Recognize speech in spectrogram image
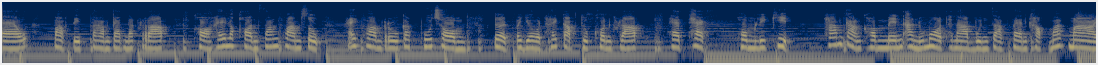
แล้ว ฝากติดตามกันนะครับ ขอให้ละครสร้างความสุขให้ความรู้กับผู้ชม เกิดประโยชน์ให้กับทุกคนครับแฮชแท็กพรมลิขิตท่ามกลางคอมเมนต์อนุโมทนาบุญจากแฟนคลับมากมาย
